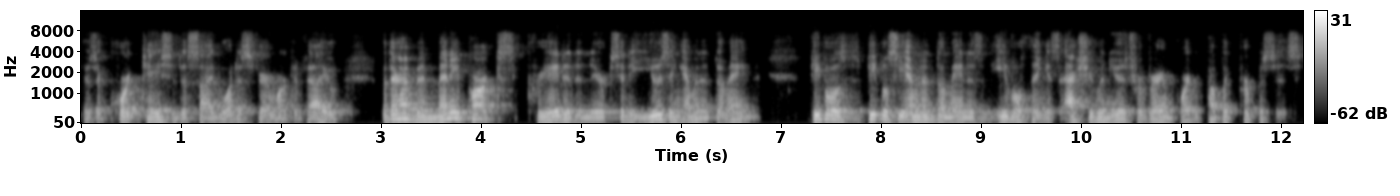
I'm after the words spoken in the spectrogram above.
there's a court case to decide what is fair market value. But there have been many parks created in New York City using eminent domain. People, people see eminent domain as an evil thing. It's actually been used for very important public purposes,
